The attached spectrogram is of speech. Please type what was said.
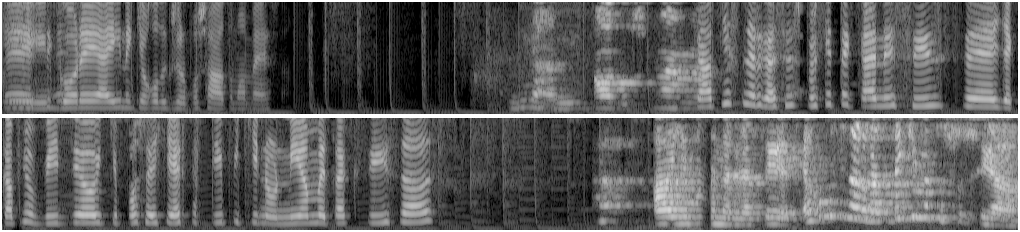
ε, Είναι. στην Κορέα είναι και εγώ δεν ξέρω πόσα άτομα μέσα. Ναι. Όντως, ναι, ναι. Κάποιες συνεργασίες που έχετε κάνει εσείς ε, για κάποιο βίντεο και πώς έχει έρθει αυτή η επικοινωνία μεταξύ σας; Α, για συνεργασίες. Έχουμε συνεργαστεί και με το Σοσιάν.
